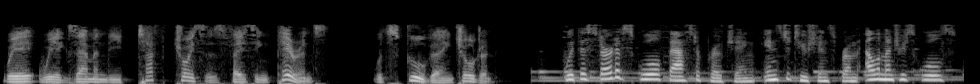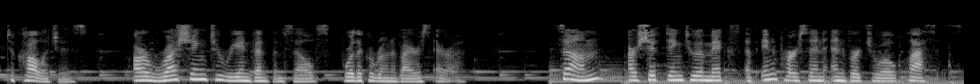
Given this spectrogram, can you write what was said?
where we examine the tough choices facing parents with school-going children. With the start of school fast approaching, institutions from elementary schools to colleges are rushing to reinvent themselves for the coronavirus era. Some are shifting to a mix of in-person and virtual classes.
